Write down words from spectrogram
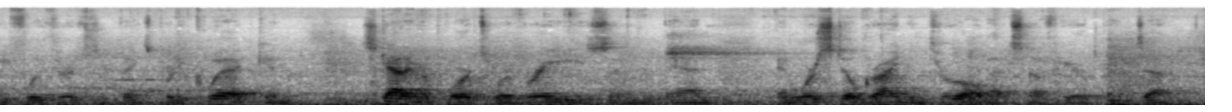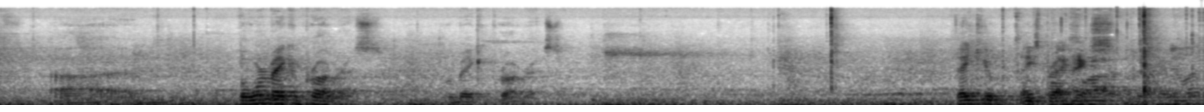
we flew through some things pretty quick and scouting reports were a breeze and, and, and we're still grinding through all that stuff here. But, uh, um, but we're making progress. We're making progress. Thank you. Thanks, Bryce. Good luck.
